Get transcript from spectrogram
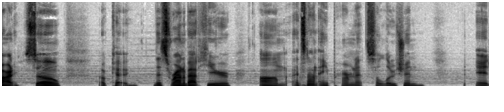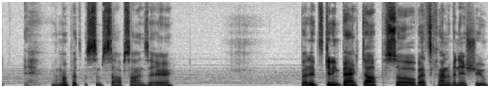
Alrighty, so, okay, this roundabout here, um, it's not a permanent solution. It, I'm gonna put some stop signs there. But it's getting backed up, so that's kind of an issue.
